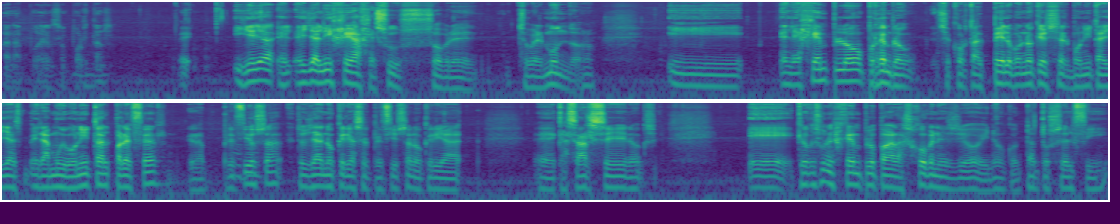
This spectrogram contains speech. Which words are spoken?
para poder soportar. Eh, y ella, ella elige a Jesús sobre, sobre el mundo. Y el ejemplo, por ejemplo, se corta el pelo, no quiere ser bonita, ella era muy bonita al parecer, era preciosa, entonces ya no quería ser preciosa, no quería eh, casarse. Eh, creo que es un ejemplo para las jóvenes de hoy, ¿no? Con tanto selfie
